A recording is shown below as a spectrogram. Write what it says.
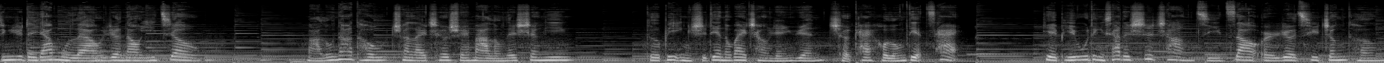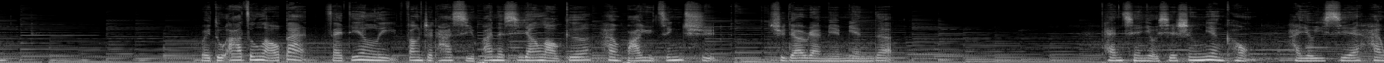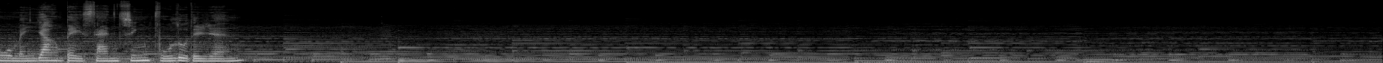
今日的鸭母寮热闹依旧，马路那头传来车水马龙的声音，隔壁饮食店的外场人员扯开喉咙点菜，铁皮屋顶下的市场急躁而热气蒸腾。唯独阿宗老板在店里放着他喜欢的西洋老歌和华语金曲，曲调软绵绵的。摊前有些生面孔，还有一些和我们一样被三金俘虏的人。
